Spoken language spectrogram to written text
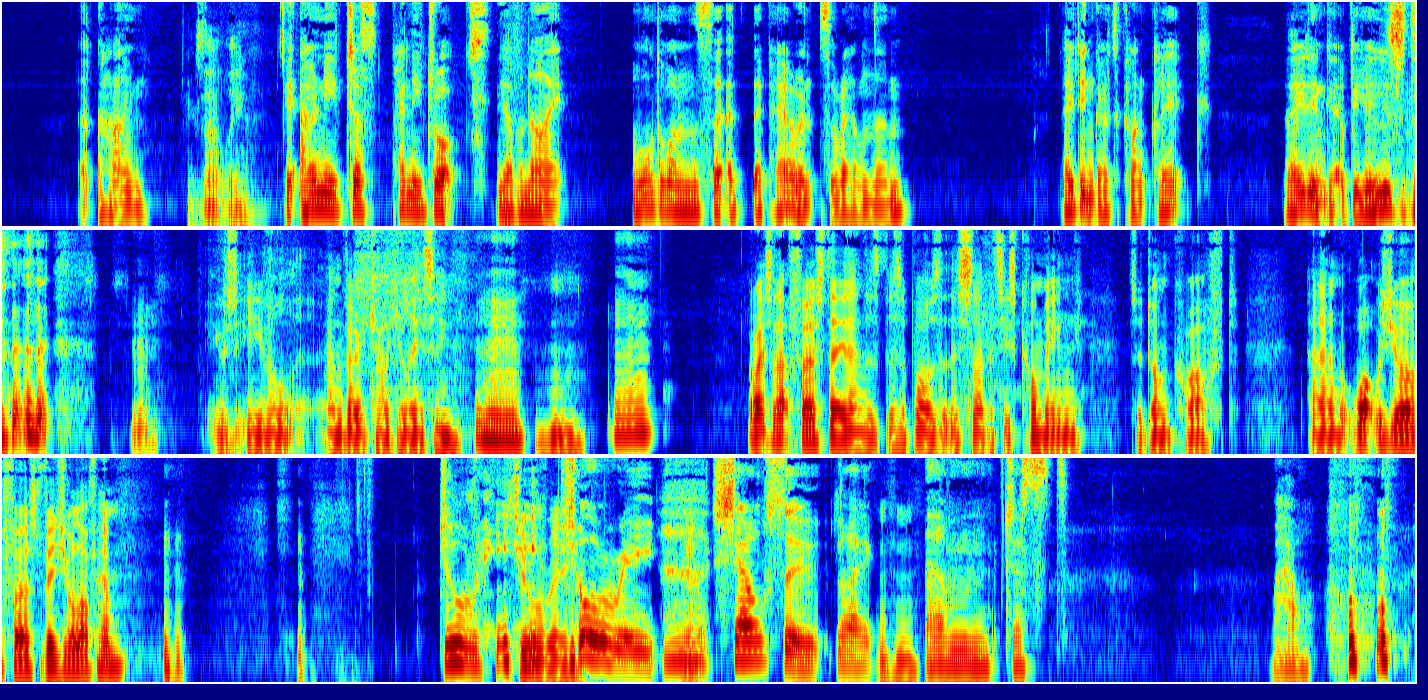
at the home. Exactly. It only just penny dropped the other night. All the ones that had their parents around them, they didn't go to Clunk Click. They didn't get abused. He was evil and very calculating. Mhm. Mhm. All right, so that first day, then there's there's a buzz that this celebrity's coming to Duncroft. And what was your first visual of him? Jewelry. Jewelry. Jewelry. Yeah. Shell suit. Like, hmm um, just. Wow.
